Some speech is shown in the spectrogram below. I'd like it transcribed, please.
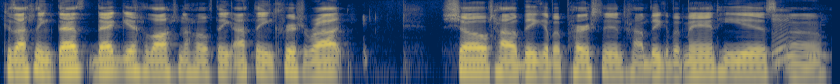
because I think that's, that gets lost in the whole thing. I think Chris Rock showed how big of a person, how big of a man he is. Mhm. Um,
